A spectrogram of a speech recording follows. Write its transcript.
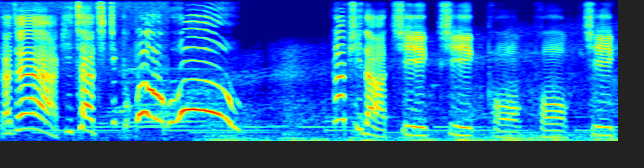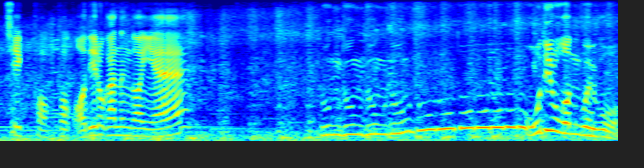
가자 기차 칙칙폭폭 후후 갑시다 칙칙폭폭 칙칙폭폭 어디로 가는 거야? 둥둥둥둥둥둥둥둥둥 어디로 가는 거야 이거?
